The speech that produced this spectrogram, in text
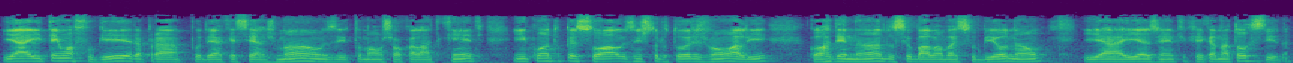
e aí tem uma fogueira para poder aquecer as mãos e tomar um chocolate quente, enquanto o pessoal, os instrutores vão ali coordenando se o balão vai subir ou não e aí a gente fica na torcida.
